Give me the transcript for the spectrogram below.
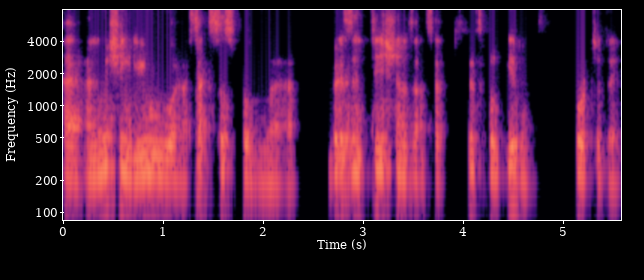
And wishing you successful presentations and successful events for today.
